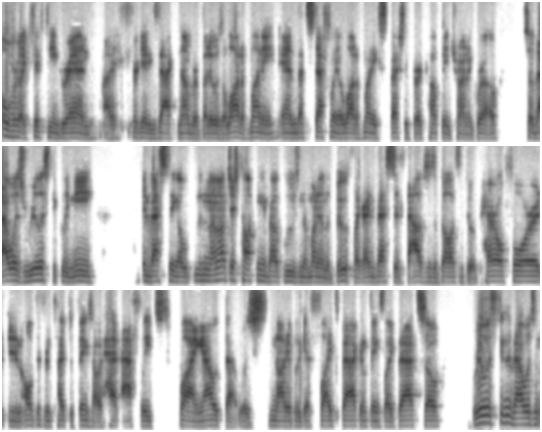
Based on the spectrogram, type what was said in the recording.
over like 15 grand. I forget exact number, but it was a lot of money. And that's definitely a lot of money, especially for a company trying to grow. So that was realistically me investing a, I'm not just talking about losing the money on the booth. Like I invested thousands of dollars into apparel for it and all different types of things. I had athletes flying out that was not able to get flights back and things like that. So realistically, that was an,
